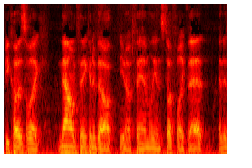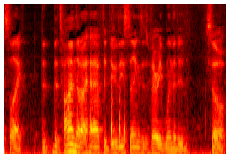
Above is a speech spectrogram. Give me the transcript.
Because like now I'm thinking about, you know, family and stuff like that and it's like the the time that I have to do these things is very limited. So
